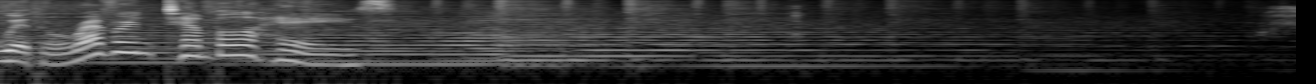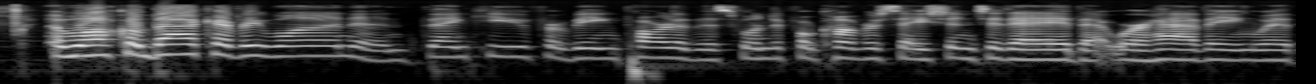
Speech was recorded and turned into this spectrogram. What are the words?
with Reverend Temple Hayes. And welcome back, everyone. And thank you for being part of this wonderful conversation today that we're having with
